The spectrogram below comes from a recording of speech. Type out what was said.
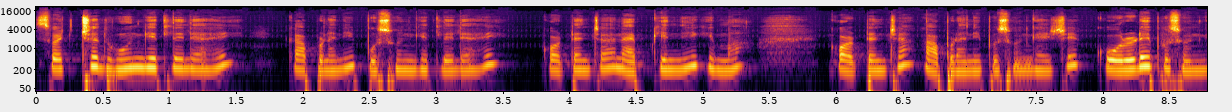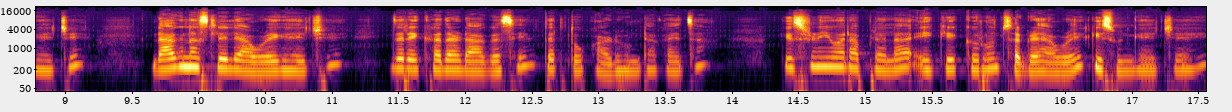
स्वच्छ धुवून घेतलेले आहे. कापडाने पुसून घेतलेले आहे. कॉटनच्या नॅपकिनने किंवा कॉटनच्या कापडाने पुसून घ्यायचे. कोरडे पुसून घ्यायचे. डाग नसलेले आवळे घ्यायचे. जर एखादा डाग असेल तर तो काढून टाकायचा. किसणीवर आपल्याला एक एक करून सगळे आवळे किसून घ्यायचे आहे.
